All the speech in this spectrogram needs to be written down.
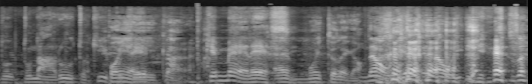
do- do Naruto aqui. Põe porque, aí, cara. Porque merece. É muito legal. Não, e, é- não, e- e essa,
